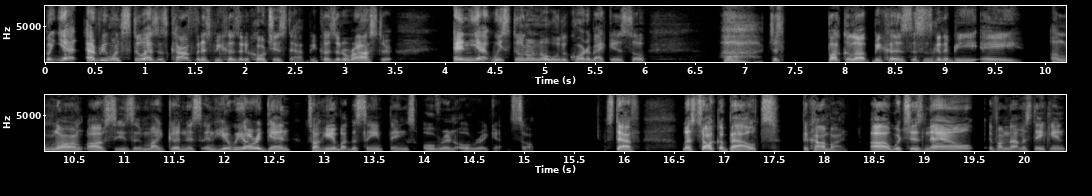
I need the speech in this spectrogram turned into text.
but yet everyone still has this confidence because of the coaching staff, because of the roster. And yet we still don't know who the quarterback is. So just buckle up because this is going to be a a long off season. My goodness. And here we are again talking about the same things over and over again. So, Steph, let's talk about the combine, uh, which is now, if I'm not mistaken,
